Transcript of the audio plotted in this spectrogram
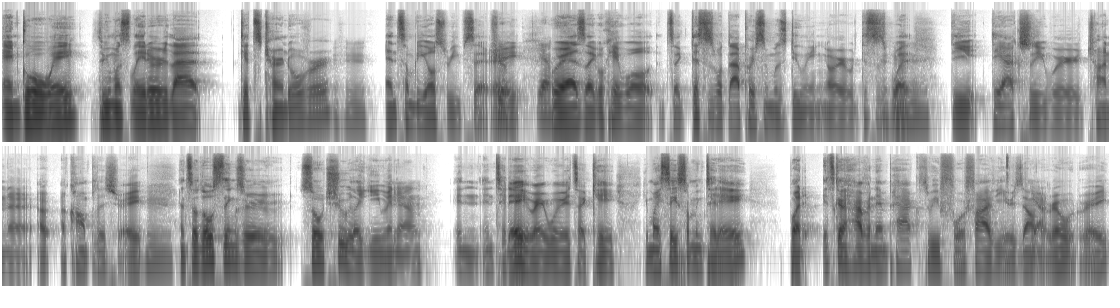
and go away. Three months later, that gets turned over Mhm. and somebody else reaps it, True. right? Yeah. Whereas like okay, well, it's like this is what that person was doing, or this is what Mhm. the they actually were trying to uh, accomplish, right? Mhm. And so those things are so true. Like even Yeah. in in today, right, where it's like, hey, you might say something today, but it's gonna have an impact three, four, five years down Yeah. the road, right?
